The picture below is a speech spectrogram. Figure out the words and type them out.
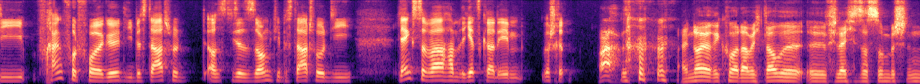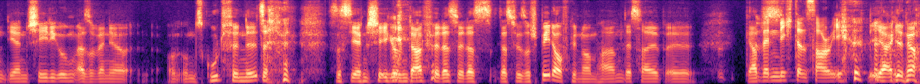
die Frankfurt-Folge, die bis dato, aus dieser Saison, die bis dato die längste war, haben wir jetzt gerade eben überschritten. Ah, ein neuer Rekord, aber ich glaube, äh, vielleicht ist das so ein bisschen die Entschädigung, also wenn ihr uns gut findet, ist das die Entschädigung dafür, dass wir das, dass wir so spät aufgenommen haben. Deshalb äh, gab's, Wenn nicht, dann sorry. ja, genau.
